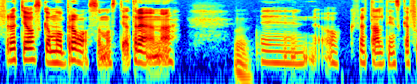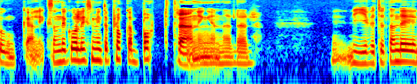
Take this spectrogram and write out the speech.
för att jag ska må bra så måste jag träna. Mm. Eh, och för att allting ska funka. Liksom. Det går liksom inte att plocka bort träningen eller eh, livet, utan det är,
